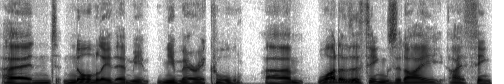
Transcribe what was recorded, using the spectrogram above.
and normally they're mu- numerical. Um, one of the things that I, I think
